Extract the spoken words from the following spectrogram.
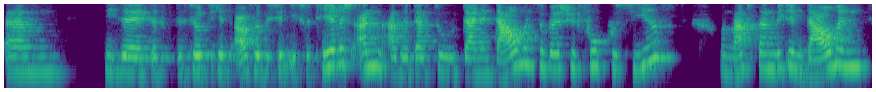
ähm, diese, das, das hört sich jetzt auch so ein bisschen esoterisch an, also dass du deinen Daumen zum Beispiel fokussierst und machst dann mit dem Daumen,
